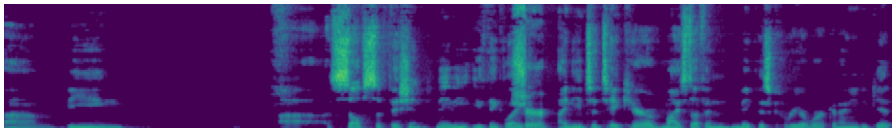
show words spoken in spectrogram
um, being uh, self-sufficient maybe you think like Sure. i need to take care of my stuff and make this career work and i need to get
